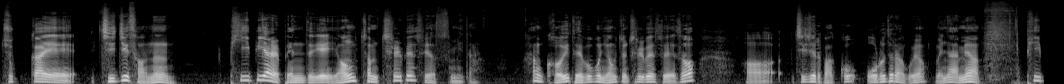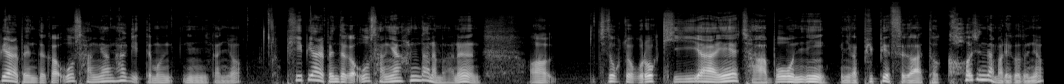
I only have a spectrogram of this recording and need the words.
주가의 지지선은 PBR 밴드의 0.7배수였습니다. 한 거의 대부분 0.7배수에서 어, 지지를 받고 오르더라고요. 왜냐하면 PBR 밴드가 우상향하기 때문이니까요. PBR 밴드가 우상향한다는 말은 어, 지속적으로 기아의 자본이 그러니까 BPS가 더 커진단 말이거든요.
